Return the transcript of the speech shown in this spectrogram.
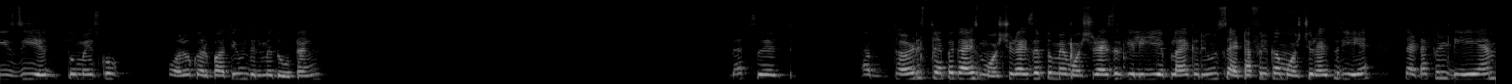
ईजी है तो मैं इसको फॉलो कर पाती हूँ दिन में दो टाइम दैट्स इट अब थर्ड स्टेप है गाइस मॉइस्चराइजर तो मैं मॉइस्चराइजर के लिए ये अप्लाई कर रही हूँ. सेटाफिल का मॉइस्चराइजर ये है. Cetaphil D M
